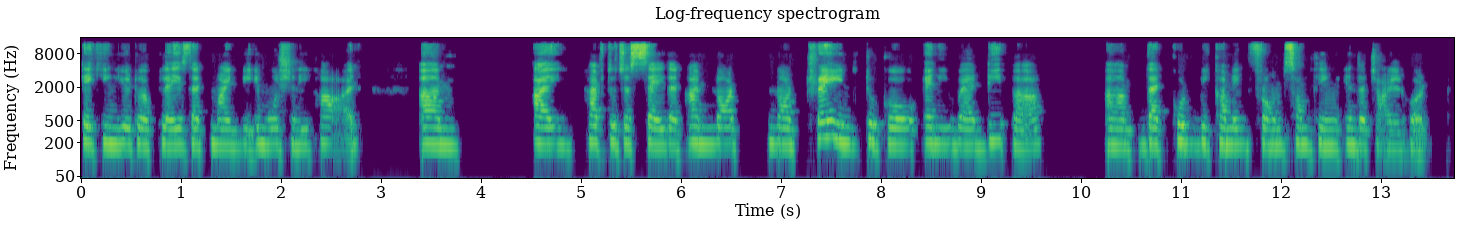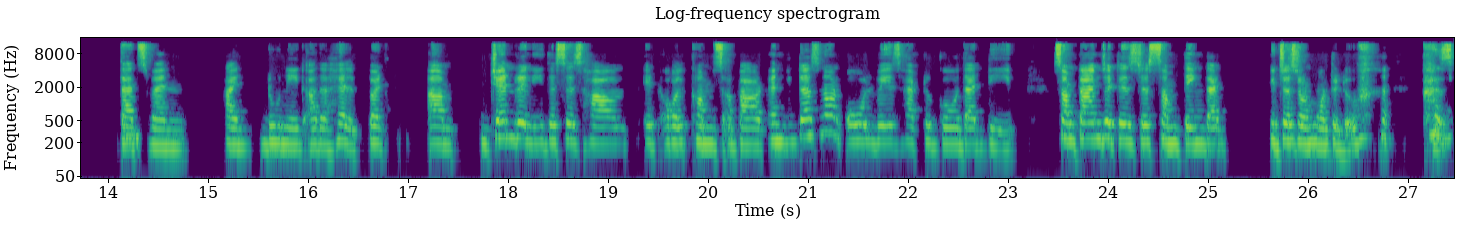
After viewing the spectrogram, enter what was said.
taking you to a place that might be emotionally hard um, i have to just say that i'm not not trained to go anywhere deeper um, that could be coming from something in the childhood. That's mm-hmm. when I do need other help. But um, generally, this is how it all comes about. And it does not always have to go that deep. Sometimes it is just something that you just don't want to do because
